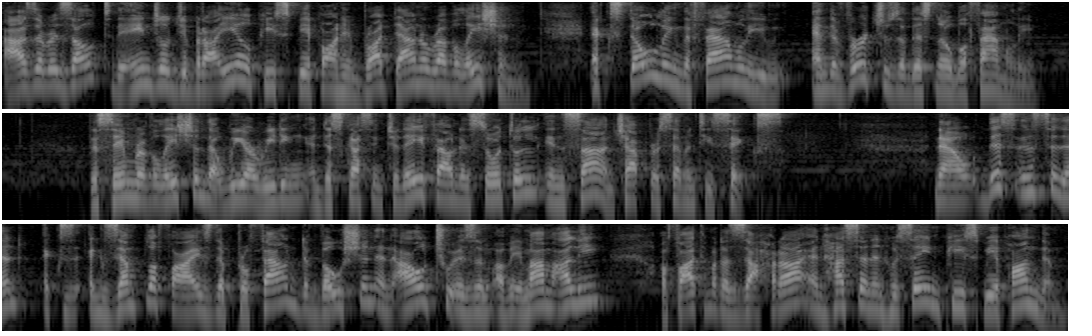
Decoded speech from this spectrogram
As a result, the angel Jibra'il, peace be upon him, brought down a revelation extolling the family and the virtues of this noble family. The same revelation that we are reading and discussing today found in Surah Al-Insan, chapter 76. Now, this incident ex- exemplifies the profound devotion and altruism of Imam Ali, of Fatima al-Zahra, and Hassan and Hussein, peace be upon them,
